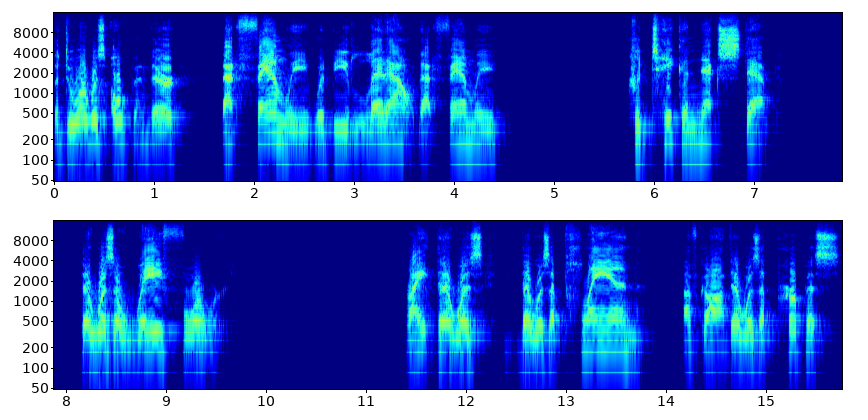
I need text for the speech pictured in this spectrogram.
The door was open. There, that family would be let out. That family could take a next step. There was a way forward. Right? There was, there was a plan of God. There was a purpose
